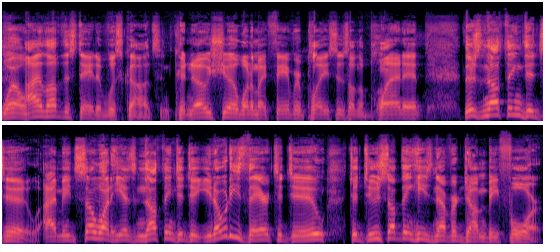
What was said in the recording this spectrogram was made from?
Well, I love the state of Wisconsin. Kenosha, one of my favorite places on the planet. There's nothing to do. I mean, so what? He has nothing to do. You know what he's there to do? To do something he's never done before,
